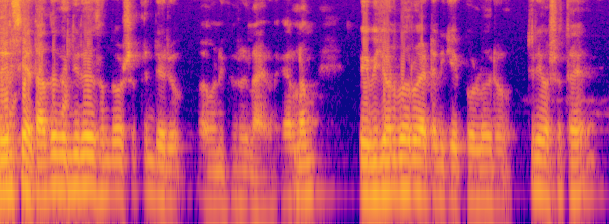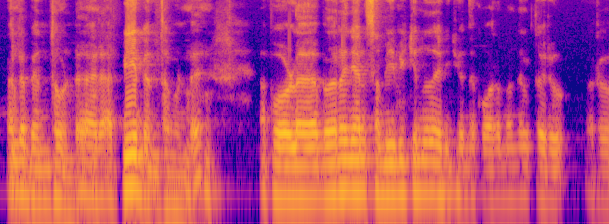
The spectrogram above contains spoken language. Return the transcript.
തീർച്ചയായിട്ടും. അത് വലിയൊരു സന്തോഷത്തിന്റെ ഒരു മണിക്കൂറുകളായിരുന്നു. കാരണം ബേബി ജോൺ ബേറുമായിട്ട് എനിക്ക് ഇപ്പോൾ ഒരു ഒത്തിരി വർഷത്തെ നല്ല ബന്ധമുണ്ട് ആത്മീയ ബന്ധമുണ്ട്. അപ്പോൾ വേറെ ഞാൻ സമീപിക്കുന്നത് എനിക്ക് ഒന്ന് കോതമംഗലത്തെ ഒരു ഒരു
